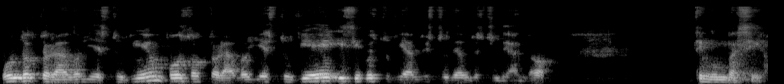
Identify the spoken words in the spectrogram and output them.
un doctorado, y estudié un postdoctorado, y estudié y sigo estudiando, estudiando, estudiando, tengo un vacío.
